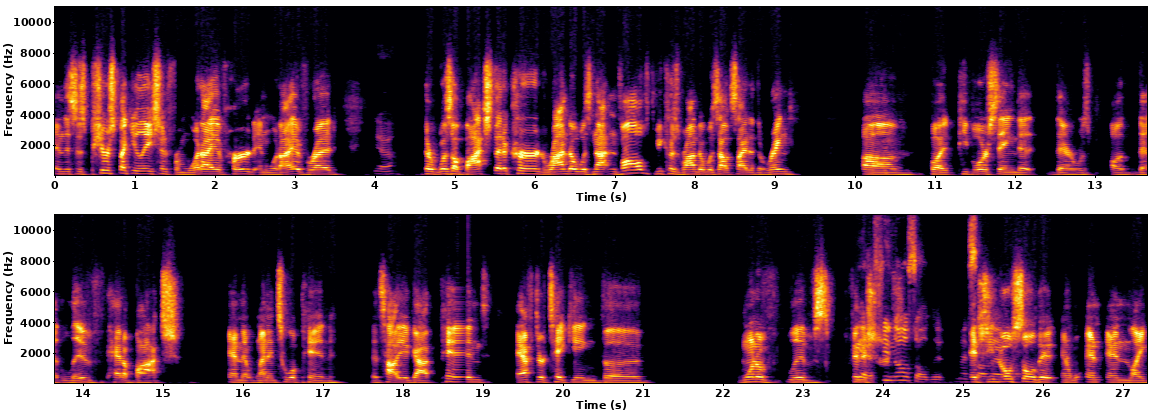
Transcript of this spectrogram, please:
and this is pure speculation from what I have heard and what I have read. Yeah. There was a botch that occurred. Ronda was not involved because Ronda was outside of the ring. Um, but people are saying that there was a, that Liv had a botch and that went into a pin. Natalya got pinned after taking the one of Liv's Finish. finishes, Yeah, she no sold it. And she no sold it and and and like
